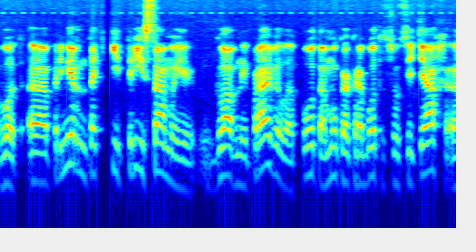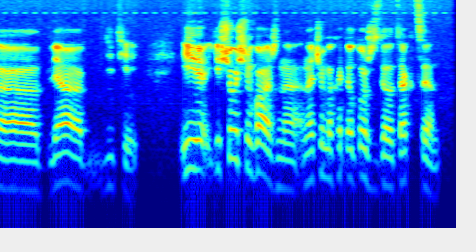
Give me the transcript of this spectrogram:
Вот, э, примерно такие три самые главные правила по тому, как работать в соцсетях э, для детей. И еще очень важно, на чем я хотел тоже сделать акцент –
